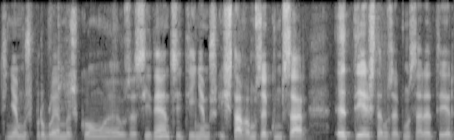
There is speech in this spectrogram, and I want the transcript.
tínhamos problemas com uh, os acidentes e tínhamos, e estávamos a começar a ter, estamos a começar a ter,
